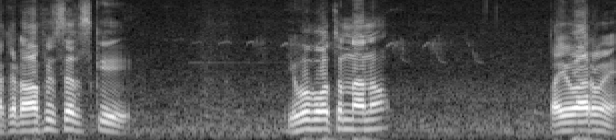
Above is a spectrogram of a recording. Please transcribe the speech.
అక్కడ ఆఫీసర్స్కి ఇవ్వబోతున్నాను. పై వారమే.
